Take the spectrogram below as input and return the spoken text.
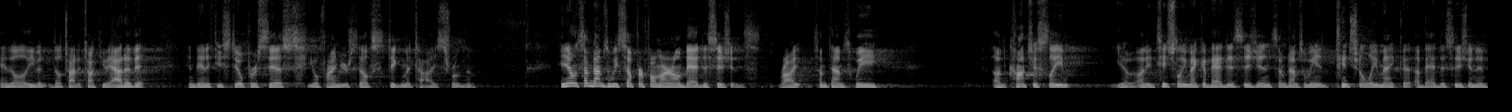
and they'll even they'll try to talk you out of it. And then if you still persist you'll find yourself stigmatized from them. You know sometimes we suffer from our own bad decisions right? Sometimes we unconsciously you know unintentionally make a bad decision. Sometimes we intentionally make a, a bad decision and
